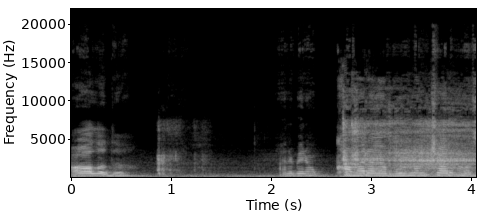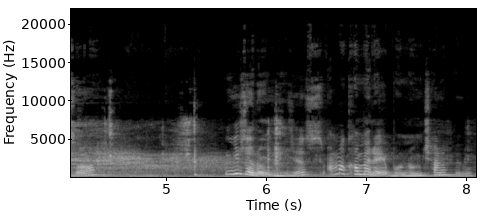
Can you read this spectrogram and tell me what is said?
ağladı. Hani benim kameraya burnum çarpmasa güzel oynayacağız. Ama kameraya burnum çarpıyor.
